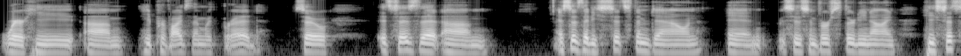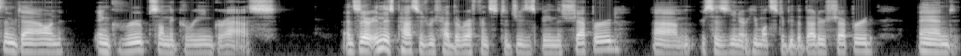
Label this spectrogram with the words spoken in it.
where he, um, he provides them with bread. So it says that, um, it says that he sits them down and it says in verse 39, he sits them down in groups on the green grass. And so in this passage, we've had the reference to Jesus being the shepherd. Um, he says, you know, he wants to be the better shepherd. And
